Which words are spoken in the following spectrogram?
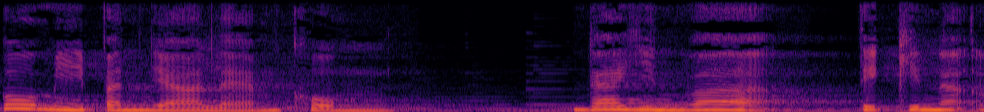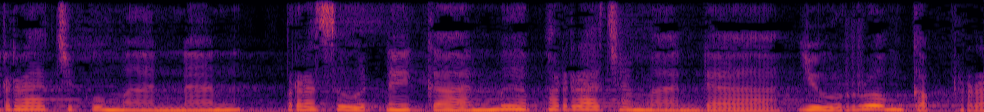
ผู้มีปัญญาแหลมคม ได้ยินว่า ติคินะราชกุมารนนั้น ประสูติในการเมื่อพระราชมารดาอยู่ร่วมกับพร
